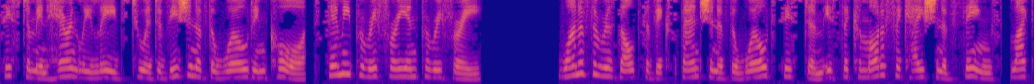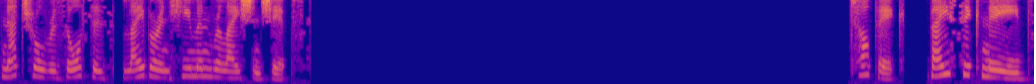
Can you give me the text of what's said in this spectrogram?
system inherently leads to a division of the world in core, semi-periphery and periphery. One of the results of expansion of the world system is the commodification of things, like natural resources, labor and human relationships. Topic. Basic needs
